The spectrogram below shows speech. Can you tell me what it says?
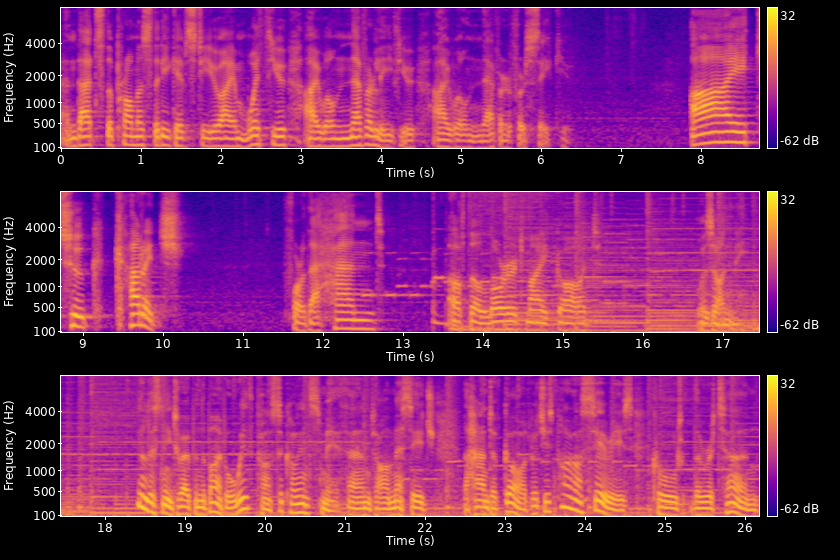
And that's the promise that He gives to you I am with you, I will never leave you, I will never forsake you. I took courage for the hand of the Lord my God was on me. You're listening to Open the Bible with Pastor Colin Smith and our message, The Hand of God, which is part of our series called The Return.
